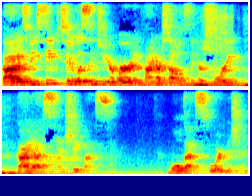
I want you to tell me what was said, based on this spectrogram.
God, as we seek to listen to your word and find ourselves in your story, guide us and shape us. Mold us for mission.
